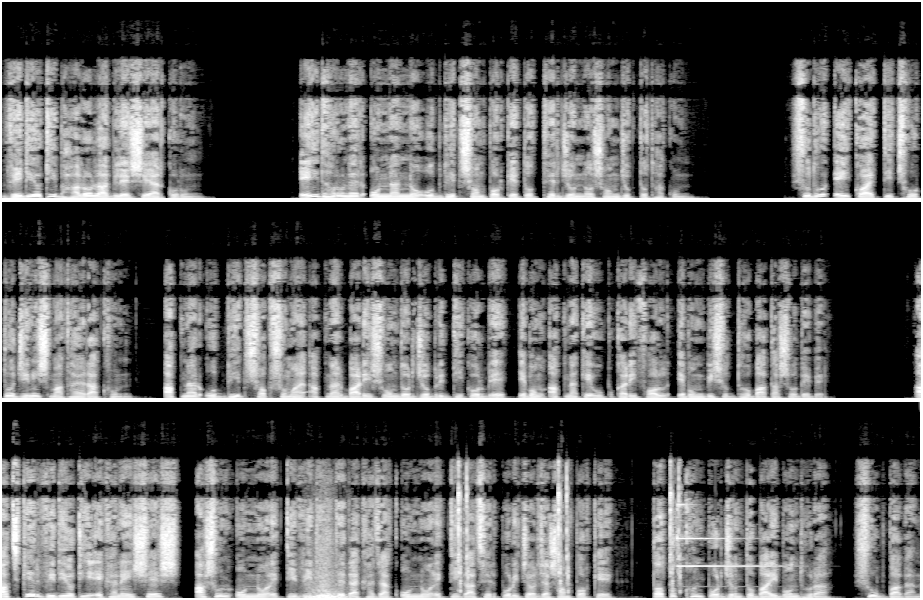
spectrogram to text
ভিডিওটি ভালো লাগলে শেয়ার করুন। এই ধরনের অন্যান্য উদ্ভিদ সম্পর্কে তথ্যের জন্য সংযুক্ত থাকুন। শুধু এই কয়েকটি ছোট জিনিস মাথায় রাখুন। আপনার উদ্ভিদ সবসময় আপনার বাড়ির সৌন্দর্য বৃদ্ধি করবে এবং আপনাকে উপকারী ফল এবং বিশুদ্ধ বাতাসও দেবে। আজকের ভিডিওটি এখানেই শেষ। আসুন অন্য একটি ভিডিওতে দেখা যাক অন্য একটি গাছের পরিচর্যা সম্পর্কে। ততক্ষণ পর্যন্ত বাই বন্ধুরা শুভ বাগান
